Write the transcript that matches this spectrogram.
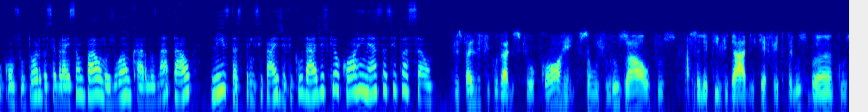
O consultor do Sebrae São Paulo, João Carlos Natal, lista as principais dificuldades que ocorrem nesta situação principais dificuldades que ocorrem são os juros altos, a seletividade que é feita pelos bancos,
